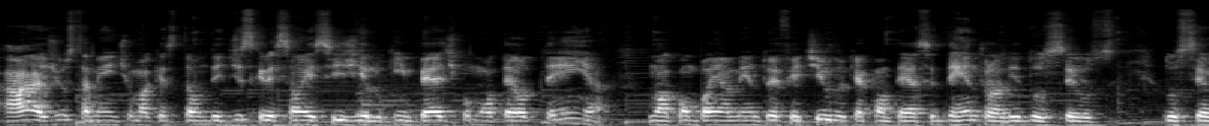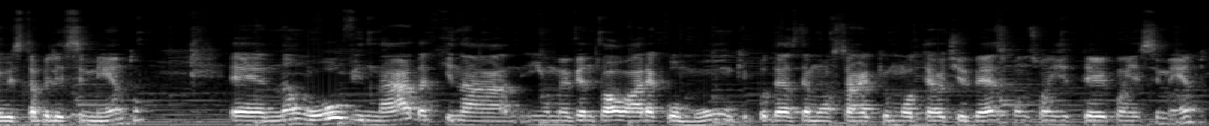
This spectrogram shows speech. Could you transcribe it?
há justamente uma questão de discrição e sigilo que impede que o motel tenha um acompanhamento efetivo do que acontece dentro ali dos seus do seu estabelecimento. É, não houve nada que na, em uma eventual área comum que pudesse demonstrar que o motel tivesse condições de ter conhecimento.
